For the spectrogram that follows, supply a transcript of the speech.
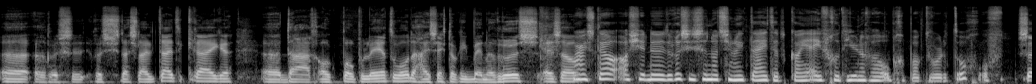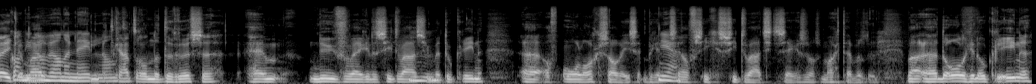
uh, Russische nationaliteit te krijgen. Uh, daar ook populair te worden. Hij zegt ook ik ben een Rus en zo. Maar stel als je de Russische nationaliteit hebt, kan je even goed hier nog wel opgepakt worden, toch? Of Zeker, kan die dan wel naar Nederland? Het gaat erom dat de Russen hem nu vanwege de situatie Mhm. met Oekraïne, uh, of oorlog, sorry, ik begin Ja. zelf situatie te zeggen zoals machthebbers doen. Maar uh, de oorlog in Oekraïne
